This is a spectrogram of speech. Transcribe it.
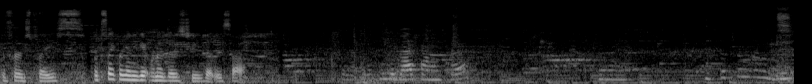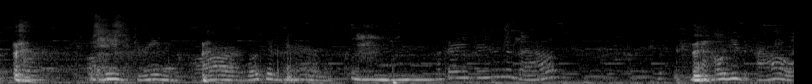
the first place. Looks like we're gonna get one of those two that we saw. The background is He's such a little beast. Oh, he's dreaming hard. Look at him. What are you dreaming about? Oh, he's out.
